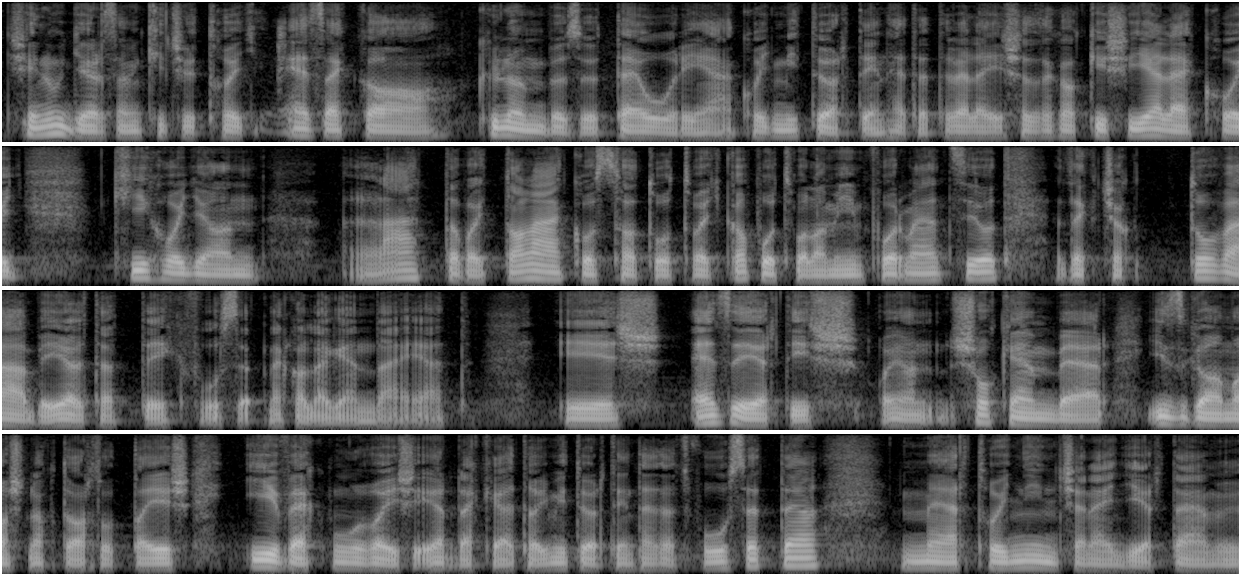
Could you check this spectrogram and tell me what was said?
És én úgy érzem kicsit, hogy ezek a különböző teóriák, hogy mi történhetett vele, és ezek a kis jelek, hogy ki hogyan látta, vagy találkozhatott, vagy kapott valami információt, ezek csak tovább éltették Fawcettnek a legendáját és ezért is olyan sok ember izgalmasnak tartotta, és évek múlva is érdekelte, hogy mi történhetett Fawcettel, mert hogy nincsen egyértelmű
